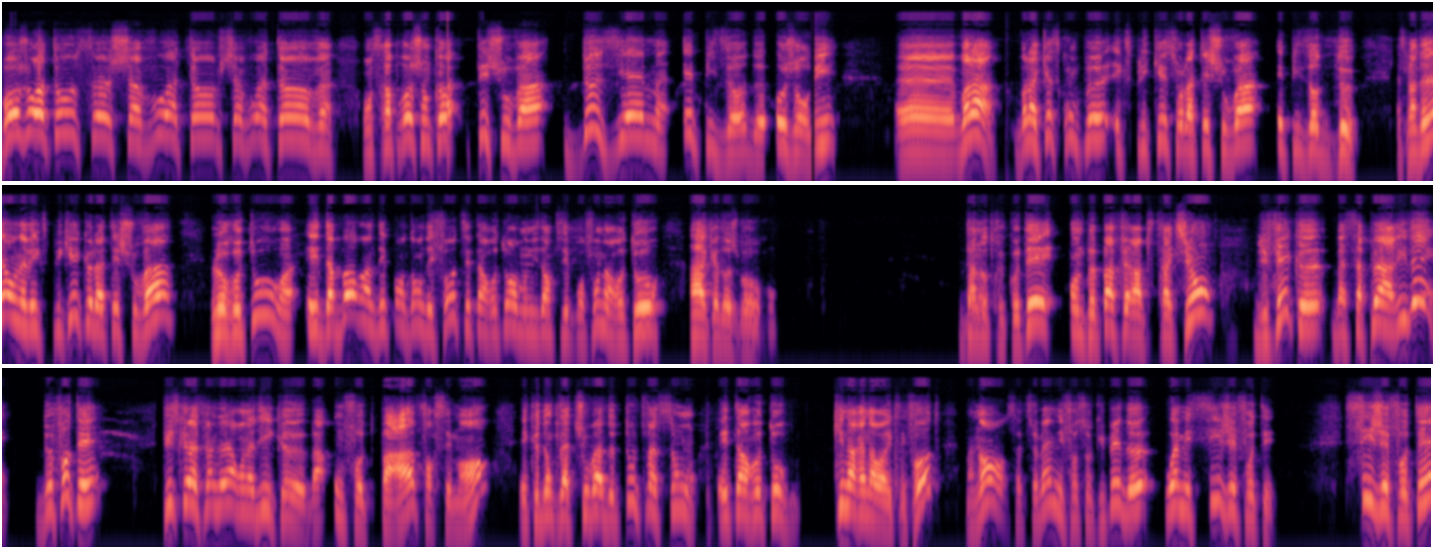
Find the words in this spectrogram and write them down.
Bonjour à tous, Shavuatov, Shavuatov. On se rapproche encore Teshuva, deuxième épisode aujourd'hui. Euh, voilà, voilà, qu'est-ce qu'on peut expliquer sur la Teshuva épisode 2 La semaine dernière, on avait expliqué que la Teshuva, le retour, est d'abord indépendant des fautes, c'est un retour à mon identité profonde, un retour à Akadosh Baruch. D'un autre côté, on ne peut pas faire abstraction du fait que bah, ça peut arriver de fauter. Puisque la semaine dernière, on a dit que bah, on faute pas forcément, et que donc la tchouva de toute façon est un retour qui n'a rien à voir avec les fautes. Maintenant, cette semaine, il faut s'occuper de ouais, mais si j'ai fauté, si j'ai fauté,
